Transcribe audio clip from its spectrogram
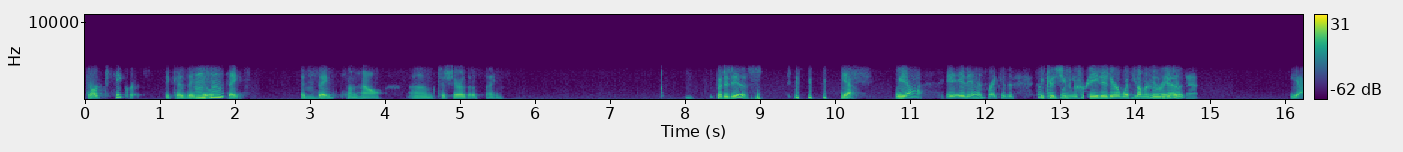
dark secrets because they feel Mhm. it's safe. It's Mhm. safe somehow um, to share those things. But it is. Yeah, yeah, it, it Yeah. is right because it's because you've you created share with someone who knows that. Yeah.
